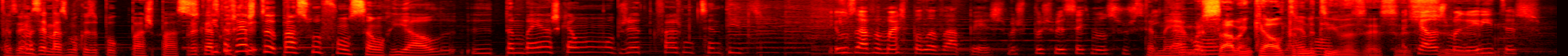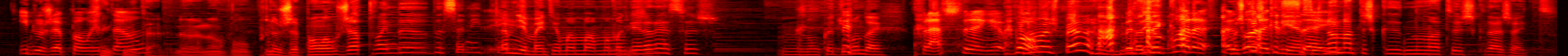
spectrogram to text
Pois é. Mas é mais uma coisa para ocupar espaço. Acaso, e de resto, para a sua função real, eh, também acho que é um objeto que faz muito sentido. Eu usava mais para lavar pés, mas depois pensei que não se justificava. Também é Mas bom. sabem que há Não é alternativas essas. Aquelas eh, margaritas. E no Japão, Sem então. comentário. Não, não vou. No Japão, o jato vem da, da sanita. A minha mãe tem uma, uma mangueira dessas. Nunca desbundei. Frase estranha. não, Bom, mas espera. mas eu é que- agora, mas com agora as que crianças, sei. não, notas que, não notas que dá jeito?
